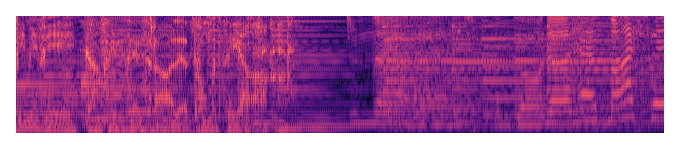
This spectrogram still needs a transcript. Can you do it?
www.kaffeezentrale.ch gonna have myself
